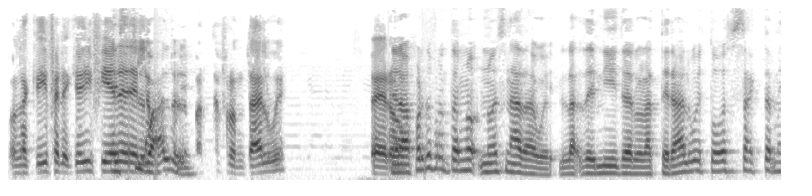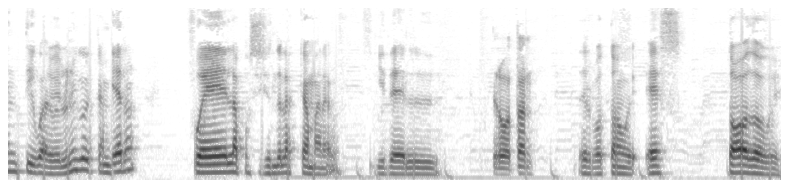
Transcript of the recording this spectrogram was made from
O sea, ¿qué, difere- qué difiere de, la, igual, de la parte frontal, güey? Pero... De la parte frontal no, no es nada, güey. La, de, ni de la lateral, güey. Todo es exactamente igual, güey. Lo único que cambiaron fue la posición de la cámara, güey. Y del, El botón. del botón, güey. Es todo, güey.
